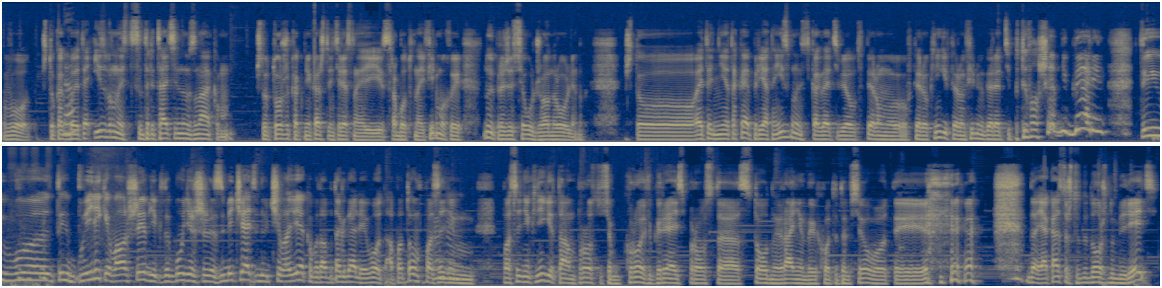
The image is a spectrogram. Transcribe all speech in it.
Вот. Что как да. бы это избранность с отрицательным знаком что тоже, как мне кажется, интересно и сработано в фильмах, и, ну и прежде всего Джоан Роулинг, что это не такая приятная избранность, когда тебе вот в, первом, в первой книге, в первом фильме говорят, типа, ты волшебник, Гарри, ты, ты великий волшебник, ты будешь замечательным человеком, и так далее, вот, а потом в, последнем, mm-hmm. в последней книге там просто все кровь, грязь, просто стоны раненых, вот это все, вот, и да, и оказывается, что ты должен умереть,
